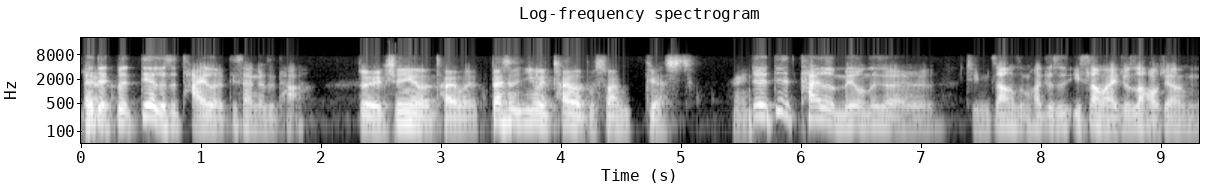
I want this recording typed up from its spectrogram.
哎 Yeah. 对，不，第二个是 Tyler，第三个是他。对，先有 Tyler，但是因为 Tyler 不算 guest? 对，对，Tyler 没有那个紧张什么，他就是一上来就是好像。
